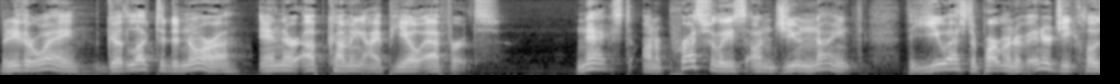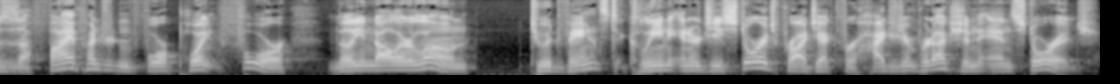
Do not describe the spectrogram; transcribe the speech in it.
But either way, good luck to De Nora and their upcoming IPO efforts. Next, on a press release on June 9th, the U.S. Department of Energy closes a $504.4 million loan to Advanced Clean Energy Storage Project for hydrogen production and storage.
